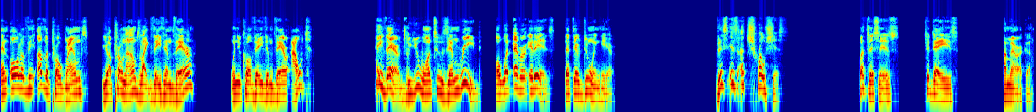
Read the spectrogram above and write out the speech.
And all of the other programs, your pronouns like they, them, there, when you call they, them, there out. Hey there, do you want to Zim read? Or whatever it is that they're doing here. This is atrocious. But this is today's America.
